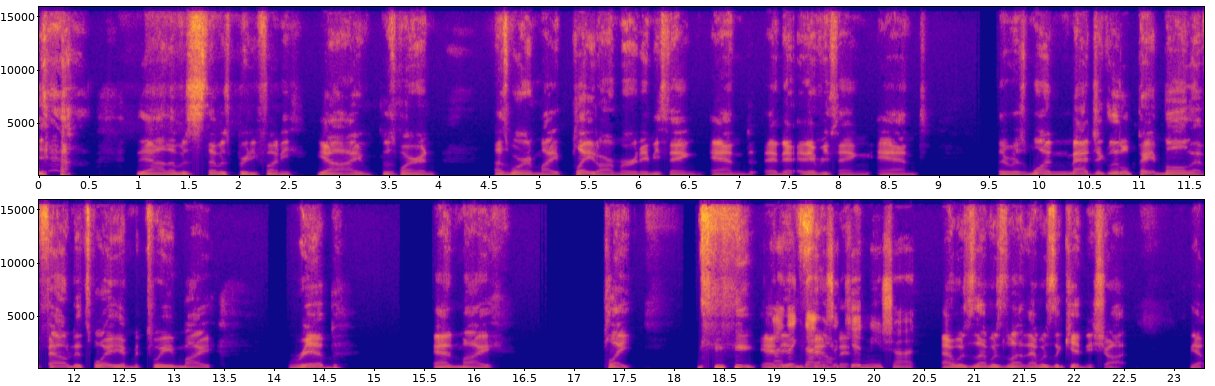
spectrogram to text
Yeah, yeah, that was that was pretty funny. Yeah, I was wearing I was wearing my plate armor and anything and and, and everything and there was one magic little paintball that found its way in between my rib and my plate. and I think that was a it. kidney shot. That was that was that was the kidney shot. Yep,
